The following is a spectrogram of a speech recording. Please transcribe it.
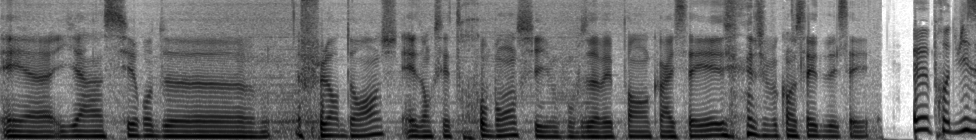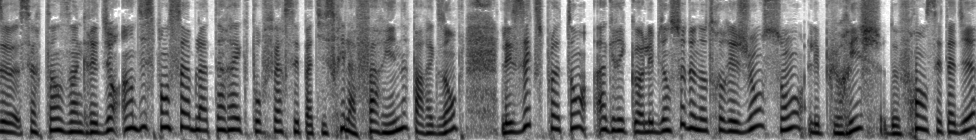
et euh, il y a un sirop de fleurs d'orange et donc c'est trop bon. Si vous n'avez pas encore essayé, je vous conseille de l'essayer. Produisent certains ingrédients indispensables à Tarek pour faire ses pâtisseries, la farine par exemple. Les exploitants agricoles, et eh bien ceux de notre région sont les plus riches de France, c'est-à-dire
